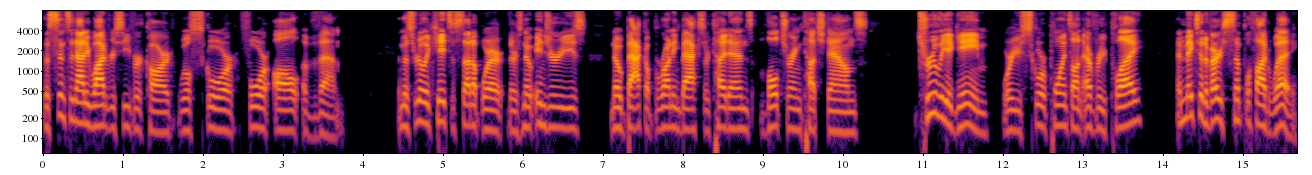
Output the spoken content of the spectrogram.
The Cincinnati wide receiver card will score for all of them. And this really creates a setup where there's no injuries, no backup running backs or tight ends, vulturing touchdowns. Truly a game where you score points on every play and makes it a very simplified way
